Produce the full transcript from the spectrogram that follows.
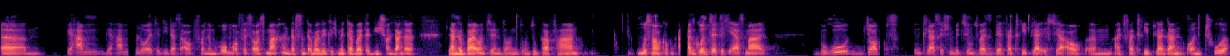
Ähm, wir haben, wir haben Leute, die das auch von einem Homeoffice aus machen. Das sind aber wirklich Mitarbeiter, die schon lange, lange bei uns sind und, und super fahren. Muss man auch gucken. Also grundsätzlich erstmal Bürojobs im klassischen, beziehungsweise der Vertriebler ist ja auch ähm, als Vertriebler dann on Tour,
